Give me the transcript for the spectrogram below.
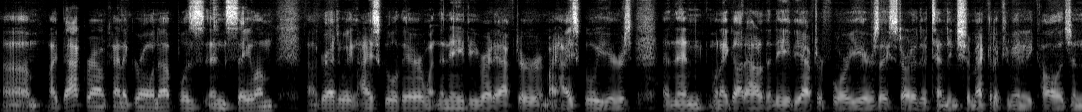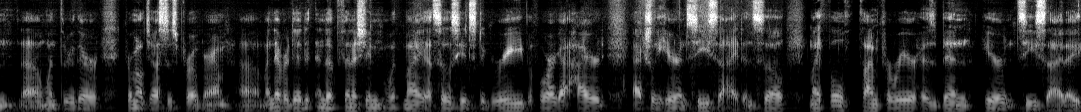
Um, my background, kind of growing up, was in Salem. Uh, graduating high school there, went in the Navy right after my high school years, and then when I got out of the Navy after four years, I started attending Chemeketa Community College and uh, went through their criminal justice program. Um, I never did end up finishing with my associate's degree before I got hired, actually here in Seaside, and so my full time career has been here in Seaside. I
